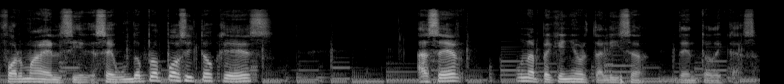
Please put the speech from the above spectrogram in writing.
forma el segundo propósito que es hacer una pequeña hortaliza dentro de casa.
